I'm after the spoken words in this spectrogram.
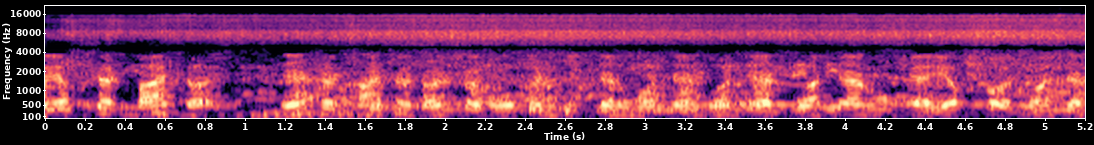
એકસઠ બાસઠ ત્રેસઠ પાસઠ અડસઠ ઓગણસિત્તેર બોતેર બોતેર તોતેર રૂપિયા એકસો તોતેર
